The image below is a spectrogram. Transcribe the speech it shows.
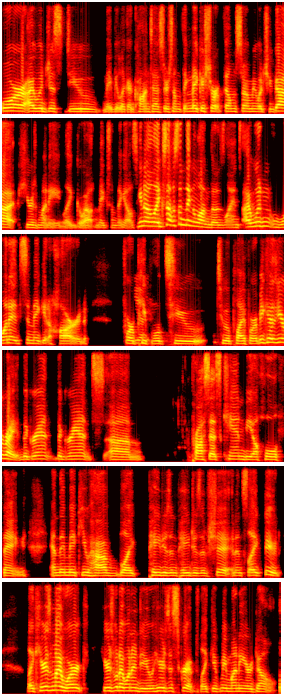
or I would just do maybe like a contest or something, make a short film, show me what you got. Here's money, like go out and make something else, you know, like so, something along those lines. I wouldn't want it to make it hard for yeah. people to to apply for it because you're right. The grant the grant um, process can be a whole thing, and they make you have like pages and pages of shit, and it's like, dude, like here's my work, here's what I want to do, here's a script, like give me money or don't.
